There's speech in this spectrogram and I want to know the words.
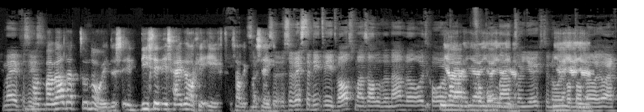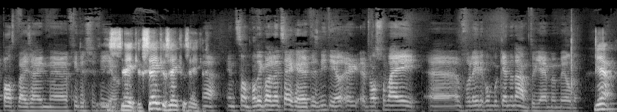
Nee, precies. Maar, maar, wel dat toernooi. Dus in die zin is hij wel geëerd, zal ik maar zeggen. Ze, ze, wisten niet wie het was, maar ze hadden de naam wel ooit gehoord. Ja, ja, ja, ja, aan zo'n jeugdtoernooi, wat dan wel heel erg past bij zijn uh, filosofie. Zeker, zeker, zeker, zeker. Ja, interessant. Want ik wou net zeggen, het, is niet heel, het was voor mij uh, een volledig onbekende naam toen jij me mailde. Ja.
